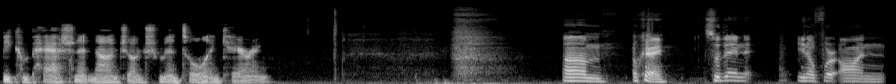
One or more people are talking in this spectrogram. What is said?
be compassionate, non-judgmental, and caring. Um. Okay. So then, you know, for on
